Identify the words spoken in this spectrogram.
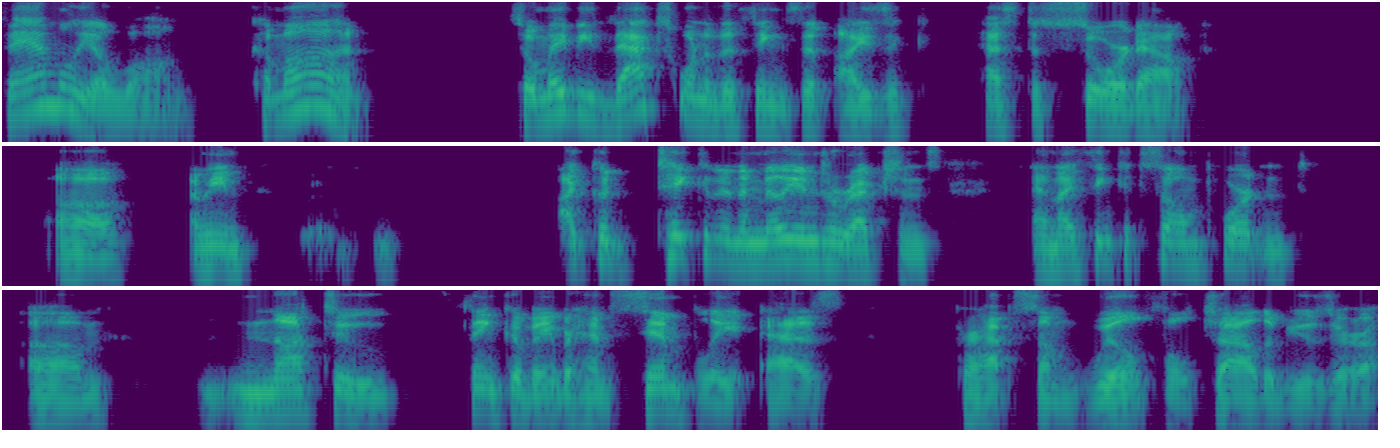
family along. Come on. So maybe that's one of the things that Isaac has to sort out. Uh, I mean, I could take it in a million directions, and I think it's so important um, not to think of Abraham simply as perhaps some willful child abuser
